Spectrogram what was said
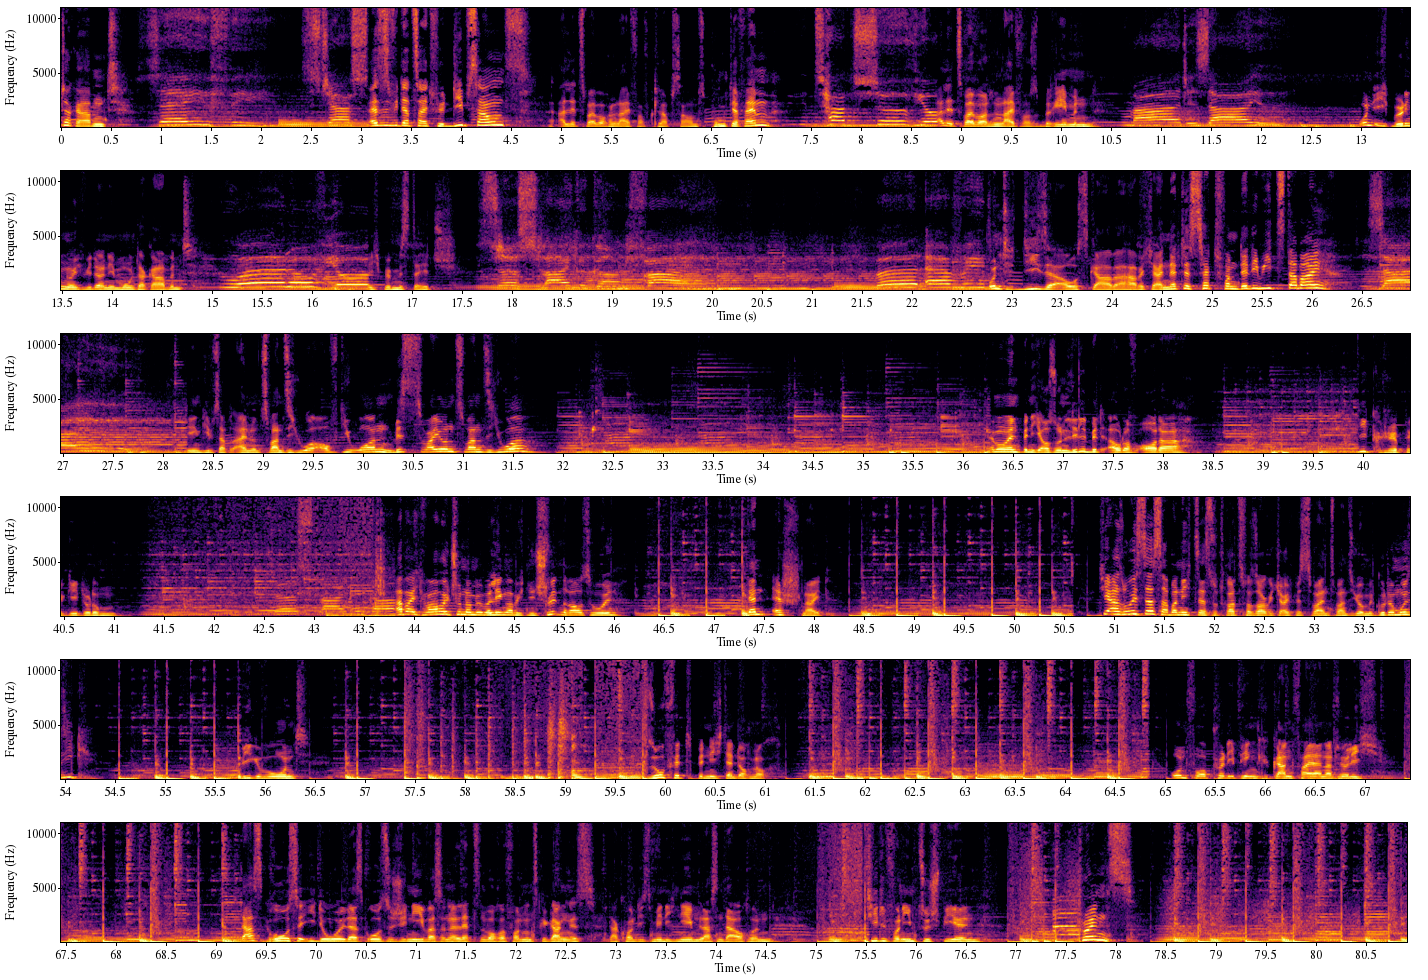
Montagabend. Es ist wieder Zeit für Deep Sounds. Alle zwei Wochen live auf clubsounds.fm. Alle zwei Wochen live aus Bremen. Und ich bringe euch wieder an den Montagabend. Ich bin Mr. Hitch. Und diese Ausgabe habe ich ein nettes Set von Daddy Beats dabei. Den gibt's ab 21 Uhr auf die Ohren bis 22 Uhr. Im Moment bin ich auch so ein little bit out of order. Die Grippe geht rum. Aber ich war heute schon am überlegen, ob ich den Schlitten raushol. Denn es schneit. Tja, so ist das, aber nichtsdestotrotz versorge ich euch bis 22 Uhr mit guter Musik. Wie gewohnt. So fit bin ich denn doch noch. Und vor Pretty Pink Gunfire natürlich. Das große Idol, das große Genie, was in der letzten Woche von uns gegangen ist. Da konnte ich es mir nicht nehmen lassen, da auch einen Titel von ihm zu spielen. Prince.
